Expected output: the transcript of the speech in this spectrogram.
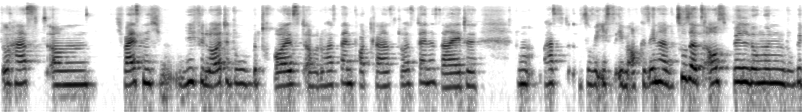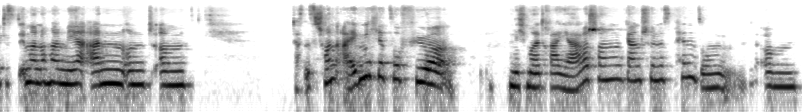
du hast ähm, ich weiß nicht, wie viele Leute du betreust, aber du hast deinen Podcast, du hast deine Seite, du hast, so wie ich es eben auch gesehen habe, Zusatzausbildungen, du bietest immer noch mal mehr an und ähm, das ist schon eigentlich jetzt so für nicht mal drei Jahre schon ein ganz schönes Pensum. Ähm,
